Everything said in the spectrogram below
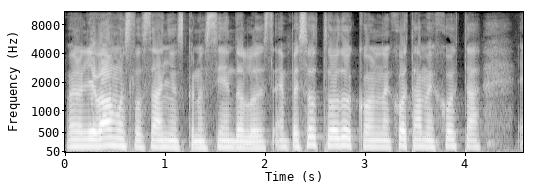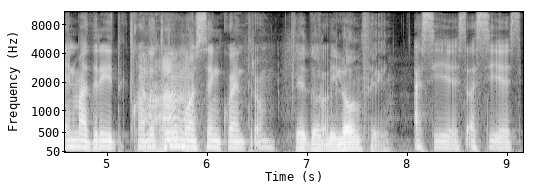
Bueno, llevamos los años conociéndolos. Empezó todo con la JMJ en Madrid, cuando ah. tuvimos ese encuentro. De 2011. Así es, así es.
